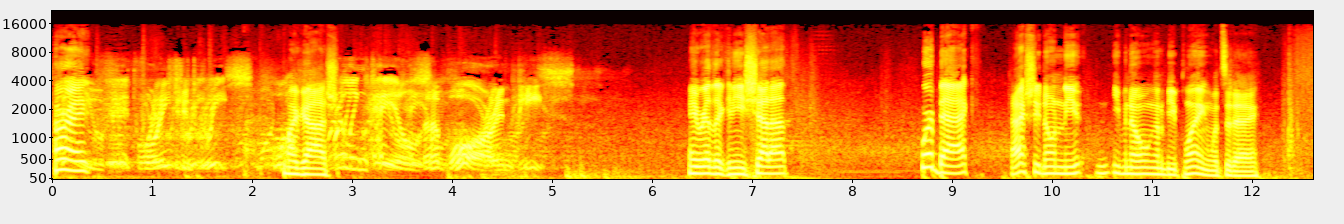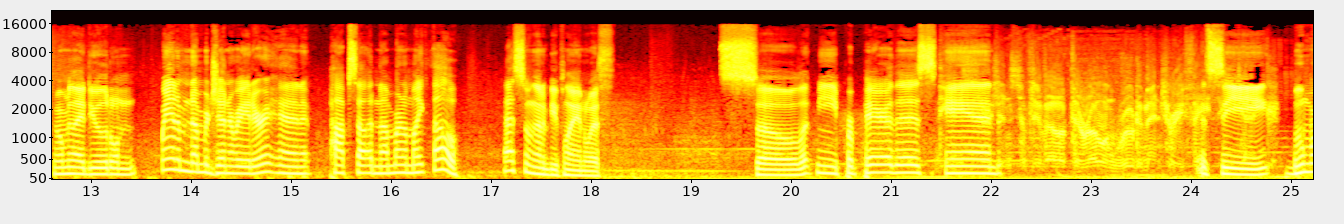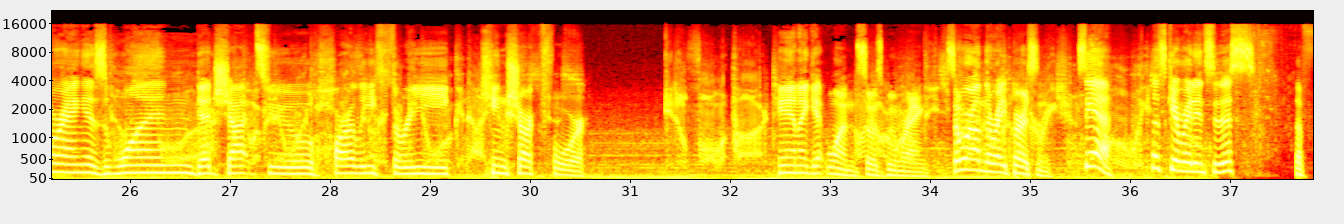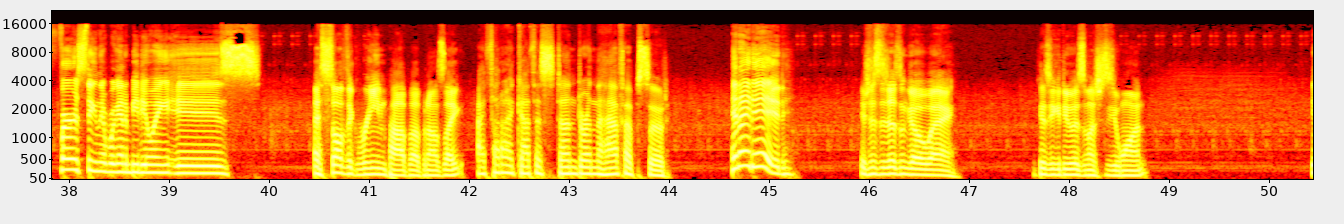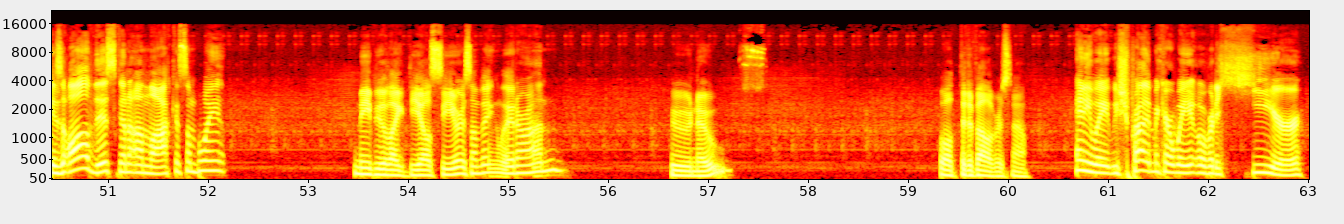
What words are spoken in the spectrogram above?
All right. venue fit for ancient Greece. Oh my gosh. Thrilling tales of war and peace. Hey, Riddler, can you shut up? We're back. I actually don't e- even know what I'm going to be playing with today. Normally, I do a little random number generator and it pops out a number, and I'm like, oh, that's what I'm going to be playing with. So let me prepare this and Agents have developed their own rudimentary let's see. Boomerang is one, Deadshot two, Harley three, King Shark four. It'll fall apart. And I get one, so it's Boomerang. So we're on the right person. So yeah, let's get right into this. The first thing that we're going to be doing is I saw the green pop up and I was like, I thought I got this done during the half episode. And I did. It's just it doesn't go away because you can do as much as you want. Is all this going to unlock at some point? Maybe like DLC or something later on? Who knows? Well, the developers know. Anyway, we should probably make our way over to here.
